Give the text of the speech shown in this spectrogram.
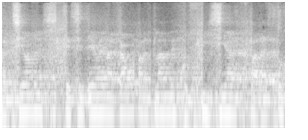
acciones que se lleven a cabo para el plan de justicia para estos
